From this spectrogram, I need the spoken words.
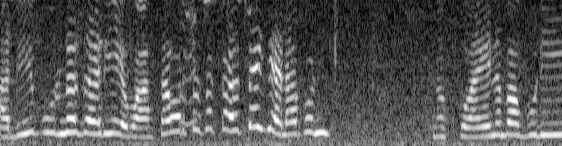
खाली पूर्ण दरी आहे. वासावर तसं कळतंय त्याला पण नको आहे ना बाबुडी.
